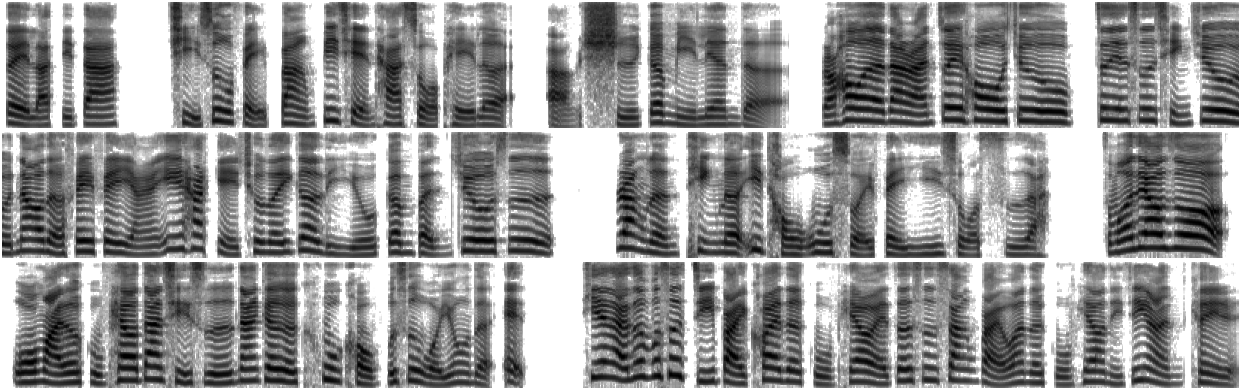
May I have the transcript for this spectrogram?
对拉蒂达起诉诽谤，并且他索赔了啊十个 million 的。然后呢，当然最后就这件事情就闹得沸沸扬扬，因为他给出的一个理由根本就是让人听了一头雾水、匪夷所思啊。什么叫做我买的股票，但其实那个户口不是我用的？哎，天啊，这不是几百块的股票，哎，这是上百万的股票，你竟然可以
